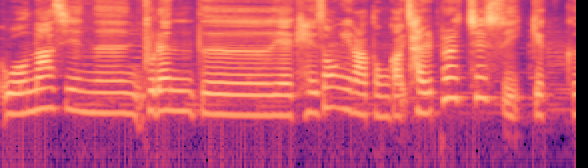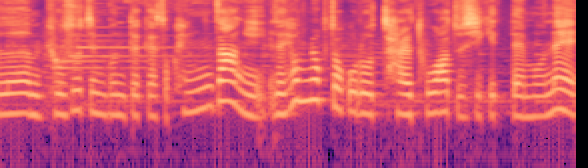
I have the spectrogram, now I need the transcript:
원하시는 브랜드의 개성이라던가 잘 펼칠 수 있게끔 교수진 분들께서 굉장히 이제 협력적으로 잘 도와주시기 때문에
